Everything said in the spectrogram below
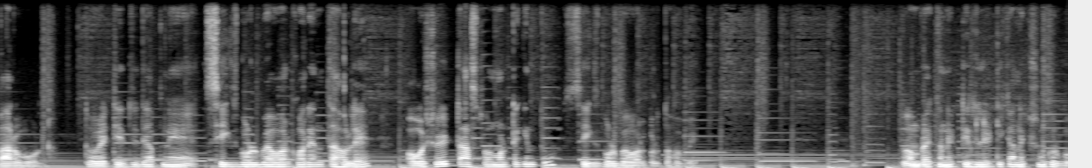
বারো ভোল্ট তো এটি যদি আপনি সিক্স ভোল্ট ব্যবহার করেন তাহলে অবশ্যই ট্রান্সফরমারটা কিন্তু সিক্স ভোল্ট ব্যবহার করতে হবে। তো আমরা এখন একটি রিলেটি কানেকশন করব।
